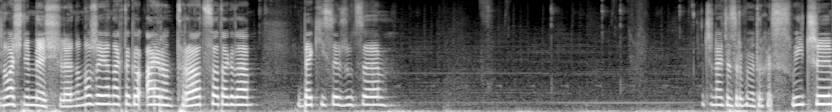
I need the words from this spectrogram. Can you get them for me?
No właśnie myślę, no może jednak tego Iron tracę, tak dla beki se rzucę. Znaczy najpierw zrobimy trochę switchy.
